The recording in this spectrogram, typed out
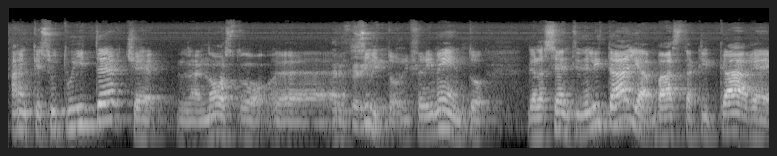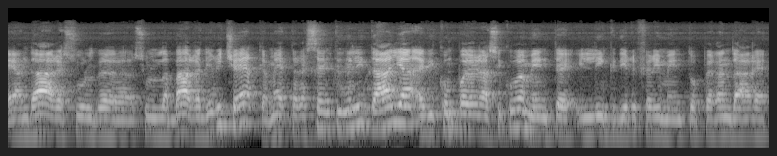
Anche su Twitter c'è il nostro eh, Riferimento. sito, riferimento della Sentinel Italia, basta cliccare e andare sul- sulla barra di ricerca, mettere Sentinel Italia e vi comparirà sicuramente il link di riferimento per andare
